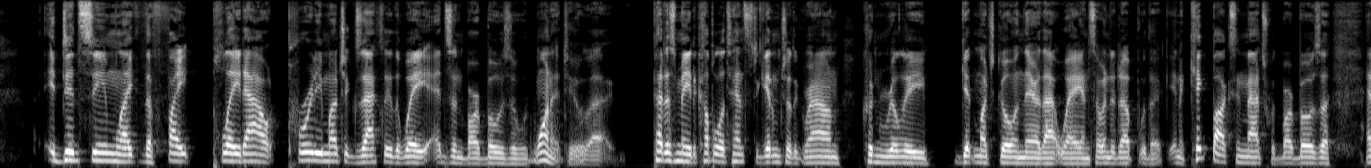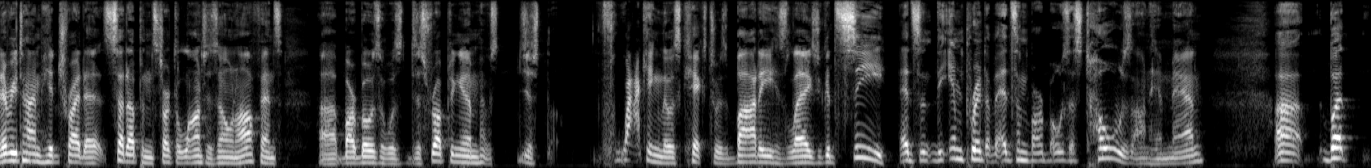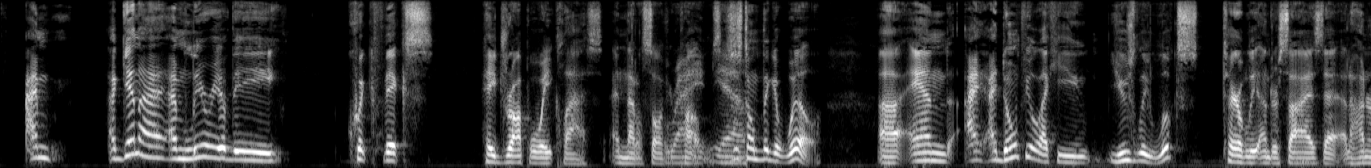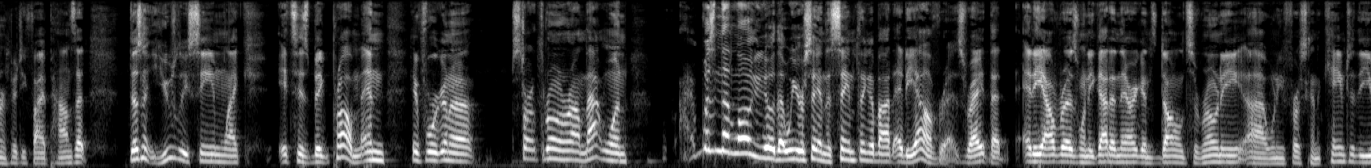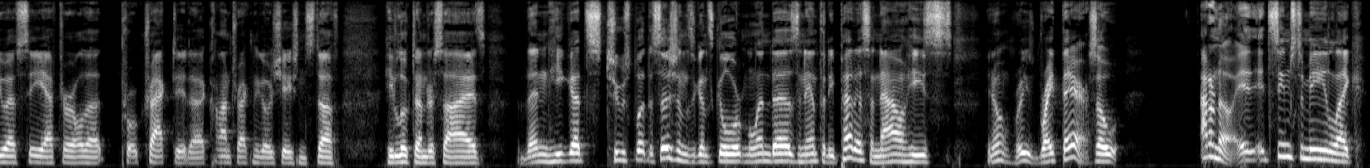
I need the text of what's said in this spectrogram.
it did seem like the fight played out pretty much exactly the way Edson Barboza would want it to. Uh, Pettis made a couple attempts to get him to the ground, couldn't really get much going there that way, and so ended up with a in a kickboxing match with Barboza. And every time he'd try to set up and start to launch his own offense, uh, Barboza was disrupting him. It was just thwacking those kicks to his body, his legs. You could see Edson, the imprint of Edson Barboza's toes on him, man. Uh, but I'm again, I, I'm leery of the quick fix. Hey, drop a weight class, and that'll solve your Right, problems. I just don't think it will. Uh, and I, I don't feel like he usually looks terribly undersized at, at 155 pounds. That doesn't usually seem like it's his big problem. And if we're gonna start throwing around that one, it wasn't that long ago that we were saying the same thing about Eddie Alvarez, right? That Eddie Alvarez, when he got in there against Donald Cerrone, uh, when he first kind of came to the UFC after all that protracted uh, contract negotiation stuff, he looked undersized. Then he gets two split decisions against Gilbert Melendez and Anthony Pettis, and now he's, you know, he's right there. So I don't know. It, it seems to me like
